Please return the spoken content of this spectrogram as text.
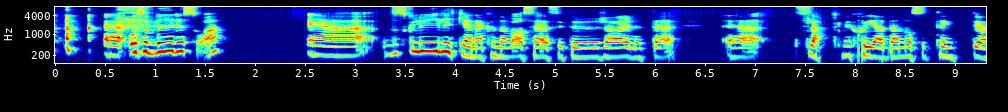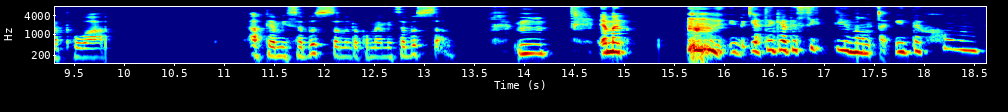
eh, och så blir det så. Eh, då skulle det ju lika gärna kunna vara så här, jag sitter och rör lite eh, slappt med skeden och så tänkte jag på att jag missar bussen och då kommer jag missa bussen. Mm. Ja men, Jag tänker att det sitter ju någon intention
